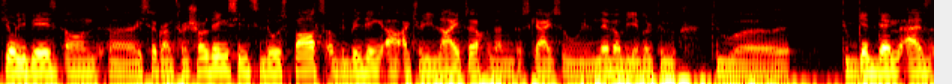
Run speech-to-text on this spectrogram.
purely based on uh, histogram thresholding since those parts of the building are actually lighter than the sky so we'll never be able to to uh, to get them as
